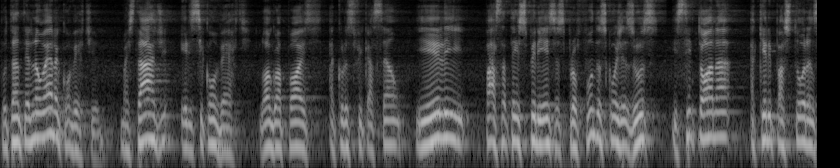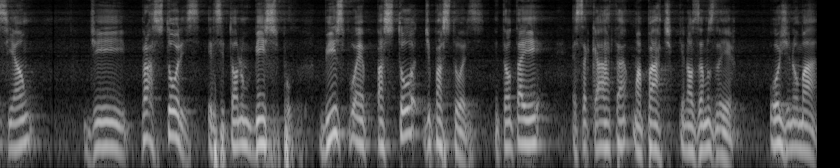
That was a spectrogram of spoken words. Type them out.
Portanto, ele não era convertido. Mais tarde, ele se converte, logo após a crucificação, e ele passa a ter experiências profundas com Jesus e se torna aquele pastor ancião de pastores, ele se torna um bispo. Bispo é pastor de pastores. Então está aí essa carta, uma parte que nós vamos ler. Hoje, numa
